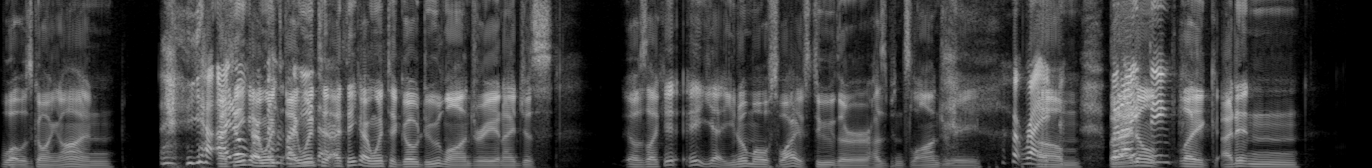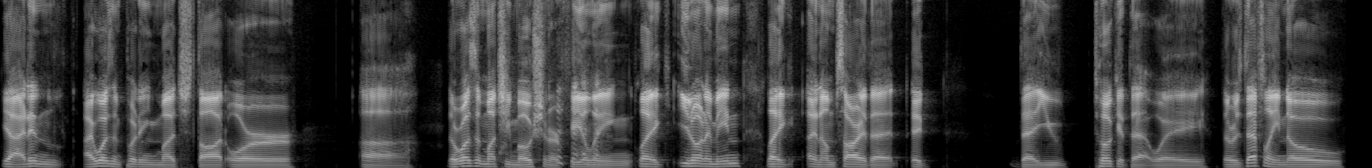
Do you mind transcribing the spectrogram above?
what was going on. yeah i, I, think I went. I went to. I think I went to go do laundry, and I just. It was like, hey, hey, yeah, you know, most wives do their husband's laundry. right Um, but, But I I don't think- like. I didn't. Yeah, I didn't. I wasn't putting much thought or. uh There wasn't much emotion or feeling. like you know what I mean. Like, and I'm sorry that it that you took it that way. There was definitely no.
